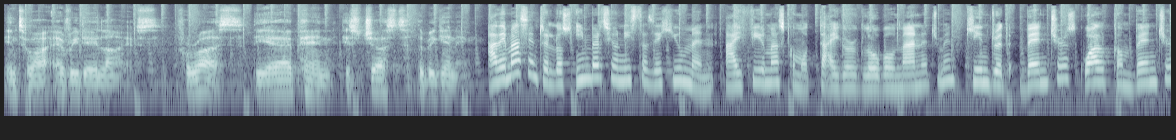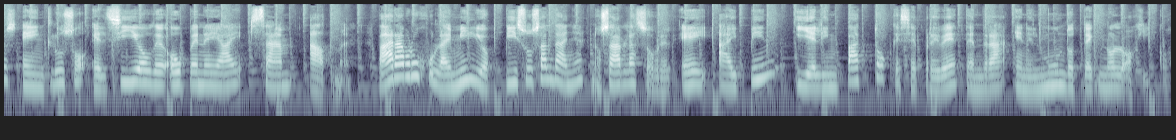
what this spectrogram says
into our everyday lives. For us, the AI pin is just the beginning. Además, entre los inversionistas de Human hay firmas como Tiger Global Management, Kindred Ventures, Qualcomm Ventures e incluso el CEO de OpenAI, Sam Altman. Para Brújula, Emilio Pisu Saldaña nos habla sobre el AI PIN y el impacto que se prevé tendrá en el mundo tecnológico.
